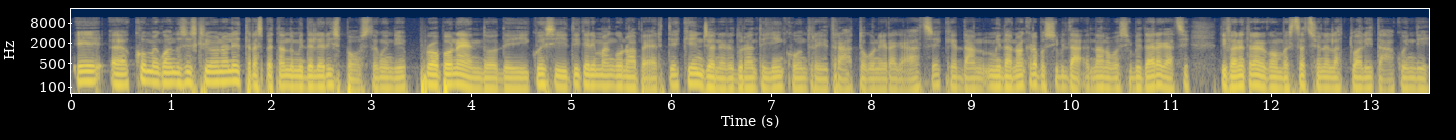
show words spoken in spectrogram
e eh, come quando si scrive una lettera aspettandomi delle risposte, quindi proponendo dei quesiti che rimangono aperti e che in genere durante gli incontri tratto con i ragazzi e che danno, mi danno anche la possibilità, danno possibilità ai ragazzi di far entrare in conversazione l'attualità, quindi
